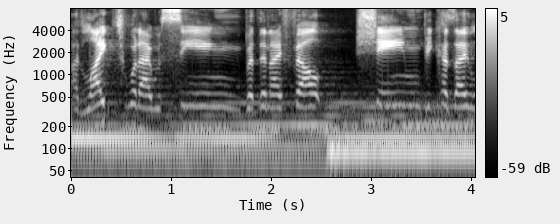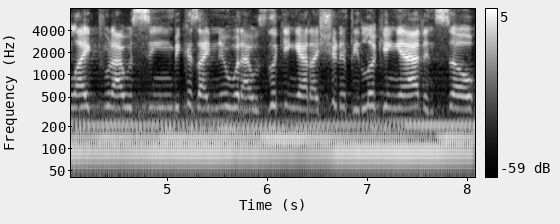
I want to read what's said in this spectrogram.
I liked what I was seeing, but then I felt shame because I liked what I was seeing, because I knew what I was looking at, I shouldn't be looking at. And so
